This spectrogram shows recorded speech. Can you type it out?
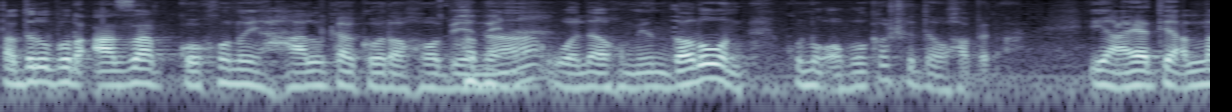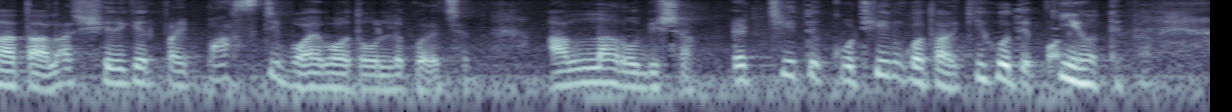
তাদের উপর আযাব কখনোই হালকা করা হবে না। ওয়ালা হুম ইনদারুন কোনো অবকাশও দেওয়া হবে না। এই আয়াতে আল্লাহ তাআলা শিরকের প্রায় পাঁচটি ভয়াবহতা উল্লেখ করেছেন। আল্লাহর অভিশাপ। এর চেয়ে কঠিন কথা আর কি হতে পারে? কি হতে পারে?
